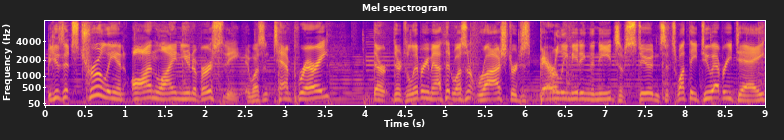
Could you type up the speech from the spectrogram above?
because it's truly an online university. It wasn't temporary. Their, their delivery method wasn't rushed or just barely meeting the needs of students. It's what they do every day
